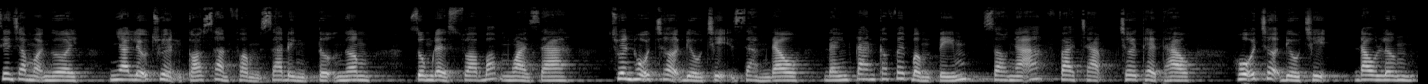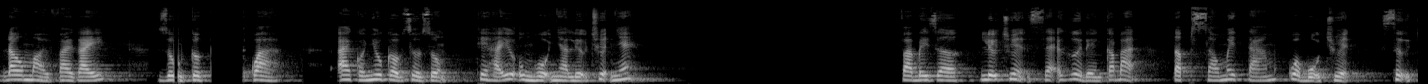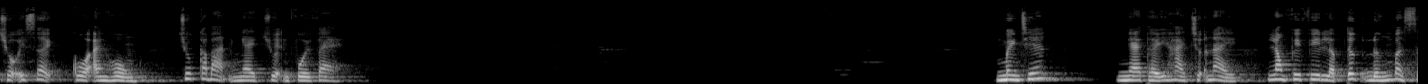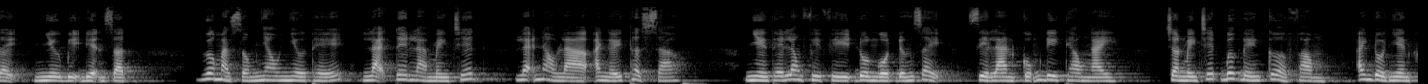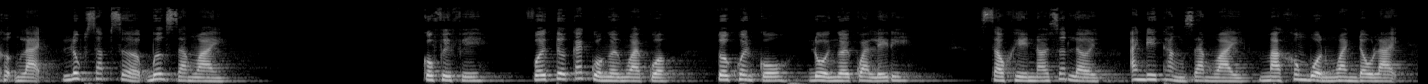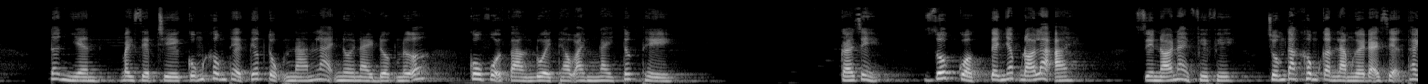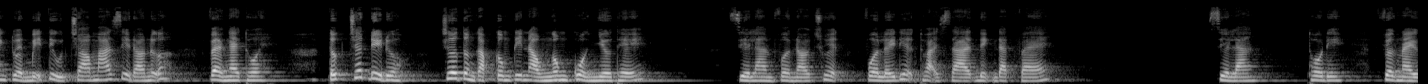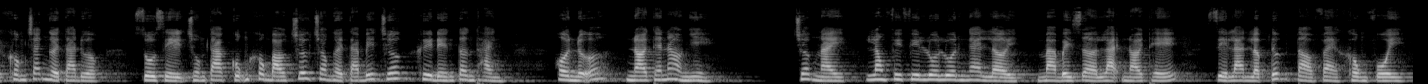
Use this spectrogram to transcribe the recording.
Xin chào mọi người, nhà liễu chuyện có sản phẩm gia đình tự ngâm dùng để xoa bóp ngoài da, chuyên hỗ trợ điều trị giảm đau, đánh tan các vết bầm tím do ngã, va chạm, chơi thể thao, hỗ trợ điều trị đau lưng, đau mỏi vai gáy. Dùng cực hiệu quả. Ai có nhu cầu sử dụng thì hãy ủng hộ nhà liễu chuyện nhé. Và bây giờ, Liễu Chuyện sẽ gửi đến các bạn tập 68 của bộ truyện Sự Trỗi Dậy của Anh Hùng. Chúc các bạn nghe chuyện vui vẻ. Minh Chiết Nghe thấy hai chữ này, Long Phi Phi lập tức đứng bật dậy như bị điện giật. Gương mặt giống nhau như thế, lại tên là Minh Chiết, lẽ nào là anh ấy thật sao? Nhìn thấy Long Phi Phi đột ngột đứng dậy, dì Lan cũng đi theo ngay. Trần Minh Chết bước đến cửa phòng, anh đột nhiên khựng lại lúc sắp sửa bước ra ngoài. Cô Phi Phi, với tư cách của người ngoài cuộc, tôi khuyên cô đổi người quản lý đi. Sau khi nói dứt lời, anh đi thẳng ra ngoài mà không buồn ngoảnh đầu lại. Tất nhiên, Bạch Diệp Trì cũng không thể tiếp tục nán lại nơi này được nữa. Cô vội vàng đuổi theo anh ngay tức thì. Cái gì? Rốt cuộc tên nhóc đó là ai? Dì nói này Phi Phi, chúng ta không cần làm người đại diện thanh tuyển Mỹ tiểu cho má gì đó nữa. Về ngay thôi. Tức chết đi được. Chưa từng gặp công ty nào ngông cuồng như thế. Dì Lan vừa nói chuyện, vừa lấy điện thoại ra định đặt vé. Dì Lan, thôi đi, việc này không trách người ta được. Dù gì chúng ta cũng không báo trước cho người ta biết trước khi đến Tân Thành. Hơn nữa, nói thế nào nhỉ? Trước này, Long Phi Phi luôn luôn nghe lời mà bây giờ lại nói thế, dì Lan lập tức tỏ vẻ không vui.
